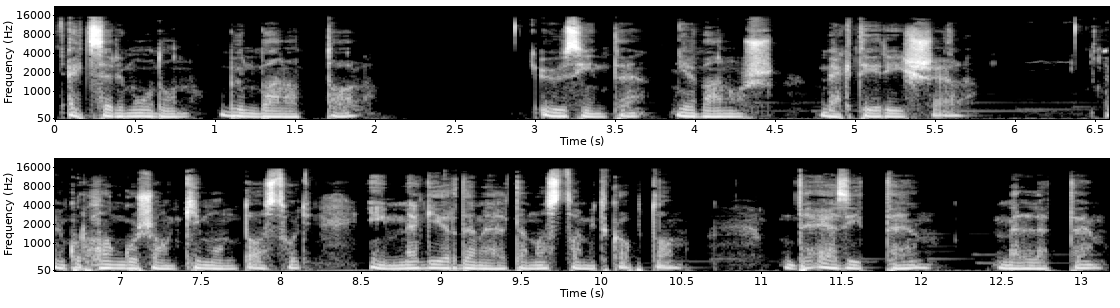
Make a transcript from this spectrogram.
egyszerű módon, bűnbánattal, őszinte, nyilvános megtéréssel, amikor hangosan kimondta azt, hogy én megérdemeltem azt, amit kaptam, de ez itten, mellettem,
